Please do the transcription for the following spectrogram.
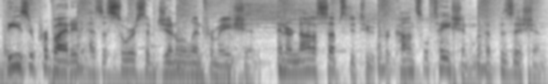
These are provided as a source of general information and are not a substitute for consultation with a physician.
